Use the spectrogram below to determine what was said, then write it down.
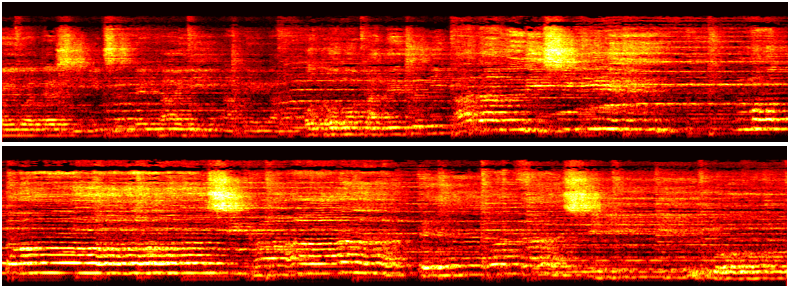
い私に冷たい雨が音も立てずにただ無理しきる。もっと叱って私を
